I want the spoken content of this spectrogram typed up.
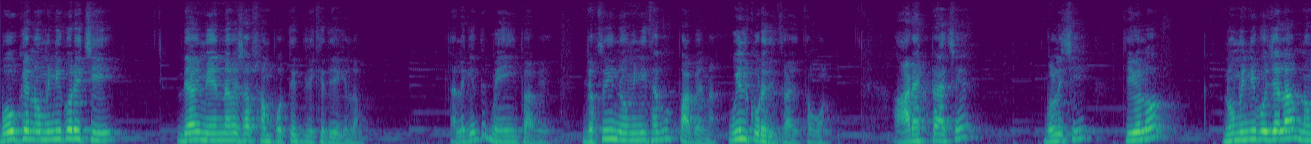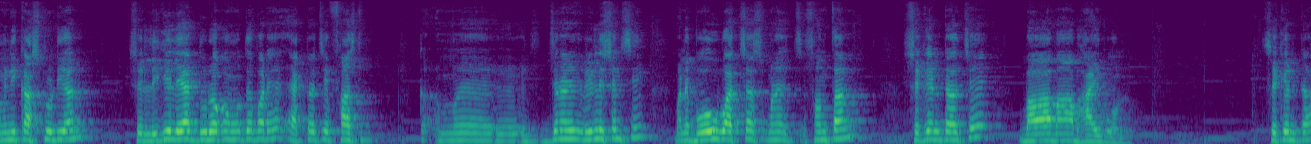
বউকে নমিনি করেছি, দিয়ে আমি মেয়ের নামে সব সম্পত্তি লিখে দিয়ে গেলাম। তাহলে কিন্তু মেয়েই পাবে। যতই নমিনি থাকুক, পাবে না। উইল করে দিতে হয় তখন। আর একটা আছে, বলেছি, কি হলো? নমিনি বোঝালাম নমিনি কাস্টোডিয়ান সে লিগেল এয়ার দু রকম হতে পারে। একটা হচ্ছে ফার্স্ট জেনারেল রিলেশনশিপ মানে বউ, বাচ্চা মানে সন্তান। সেকেন্ডটা হচ্ছে বাবা, মা, ভাই, বোন। সেকেন্ডটা।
